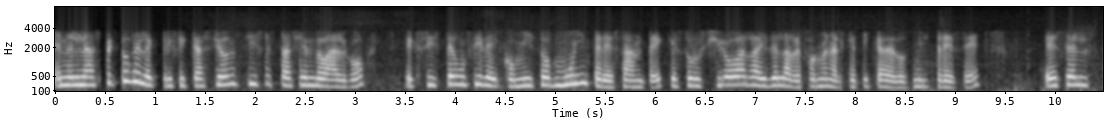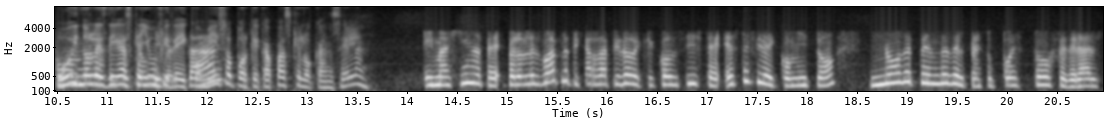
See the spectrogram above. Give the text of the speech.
en el aspecto de electrificación sí se está haciendo algo. Existe un fideicomiso muy interesante que surgió a raíz de la reforma energética de 2013 es el Uy, no les digas que hay un fideicomiso porque capaz que lo cancelan. Imagínate, pero les voy a platicar rápido de qué consiste. Este fideicomiso no depende del presupuesto federal.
